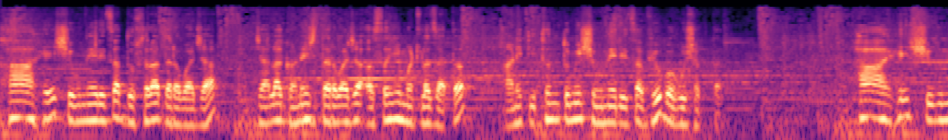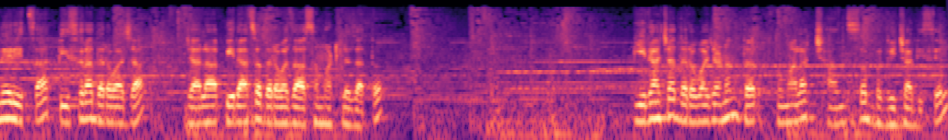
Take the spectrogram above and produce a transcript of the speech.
हा आहे शिवनेरीचा दुसरा दरवाजा ज्याला गणेश दरवाजा असंही म्हटलं जातं आणि तिथून तुम्ही शिवनेरीचा व्ह्यू बघू शकता. हा आहे शिवनेरीचा तिसरा दरवाजा ज्याला पिराचा दरवाजा असं म्हटलं जातं. पिराच्या दरवाजानंतर तुम्हाला छानसं बगीचा दिसेल.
